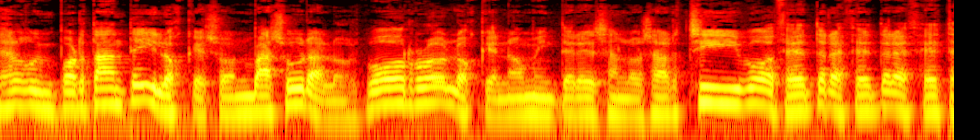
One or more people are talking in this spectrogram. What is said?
algo importante y los que son basura los borro, los que no me interesan los archivos, etcétera, etcétera, etcétera.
